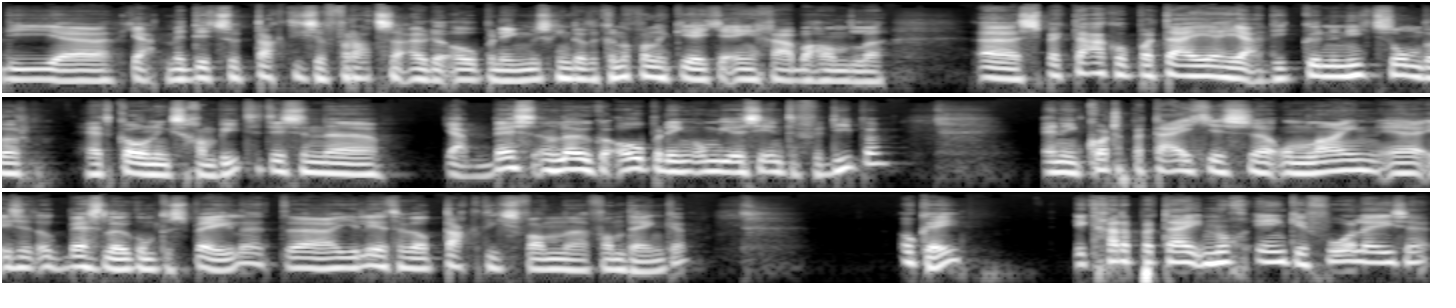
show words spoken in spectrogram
die ja, met dit soort tactische fratsen uit de opening. Misschien dat ik er nog wel een keertje één ga behandelen. spektakelpartijen, ja, die kunnen niet zonder het Koningsgambiet. Het is een ja, best een leuke opening om je eens in te verdiepen. En in korte partijtjes uh, online uh, is het ook best leuk om te spelen. Het, uh, je leert er wel tactisch van, van denken. Oké, ik ga de partij nog één keer voorlezen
